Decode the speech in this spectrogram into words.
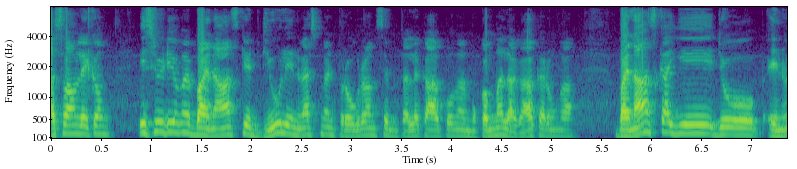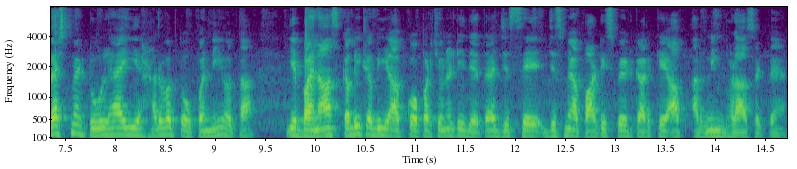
अस्सलाम वालेकुम। इस वीडियो में बाइनास के ड्यूल इन्वेस्टमेंट प्रोग्राम से मुतलक आपको मैं मुकम्मल आगाह करूँगा। बाइनास का ये जो इन्वेस्टमेंट टूल है, ये हर वक्त ओपन नहीं होता। ये बाइनास कभी कभी आपको अपॉर्चुनिटी देता है, जिससे, जिसमें आप पार्टिसिपेट करके आप अर्निंग बढ़ा सकते हैं।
